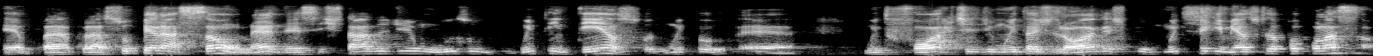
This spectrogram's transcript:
é, para a superação né, desse estado de um uso muito intenso, muito, é, muito forte de muitas drogas por muitos segmentos da população.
